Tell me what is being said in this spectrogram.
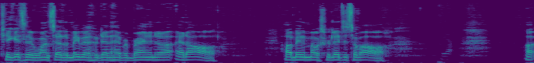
till you get to the one set of amoeba who doesn't have a brain at all. I'll be the most religious of all. Uh,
